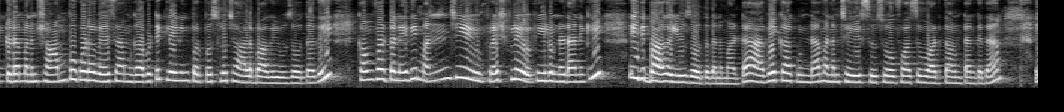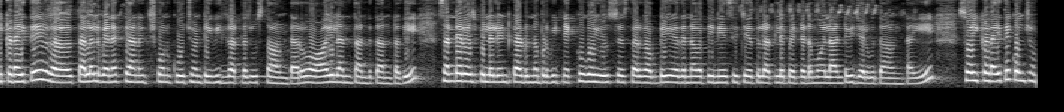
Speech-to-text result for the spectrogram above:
ఇక్కడ మనం షాంపూ కూడా వేసాం కాబట్టి క్లీనింగ్ పర్పస్లో చాలా బాగా యూజ్ అవుతుంది. కంఫర్ట్ అనేది మంచి ఫ్రెష్ ఫీల్ ఉండడానికి ఇది బాగా యూజ్ అవుతుంది అనమాట అవే కాకుండా మనం చైర్స్ సోఫాస్ వాడుతూ ఉంటాం కదా. ఇక్కడైతే తలలు వెనక్కి అనిచ్చుకొని కూర్చొని టీవీలు అట్లా చూస్తూ ఉంటారు. ఆయిల్ అంతా అంటుతుంటుంది సండే రోజు పిల్లలు ఇంటికాడ ఉన్నప్పుడు వీటిని ఎక్కువగా యూజ్ చేస్తారు కాబట్టి ఏదైనా తినేసి చేతులు అట్లే పెట్టడము ఇలాంటివి జరుగుతూ ఉంటాయి. సో ఇక్కడైతే కొంచెం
